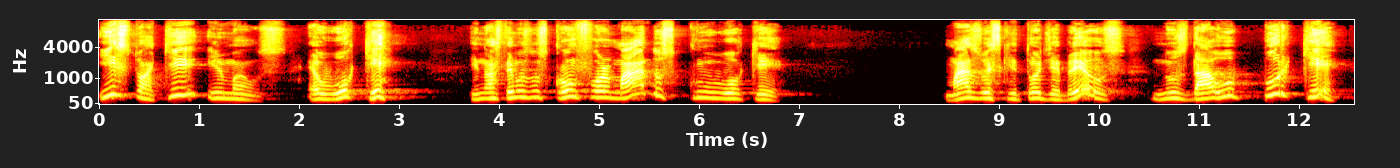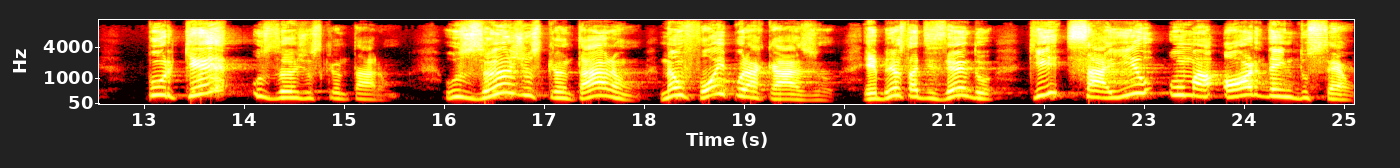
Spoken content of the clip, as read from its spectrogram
Isto aqui, irmãos, é o o quê? E nós temos nos conformados com o o quê. Mas o escritor de Hebreus nos dá o por quê? Por que os anjos cantaram? Os anjos cantaram não foi por acaso. Hebreus está dizendo que saiu uma ordem do céu.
